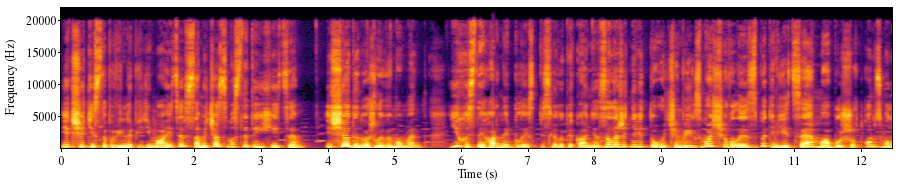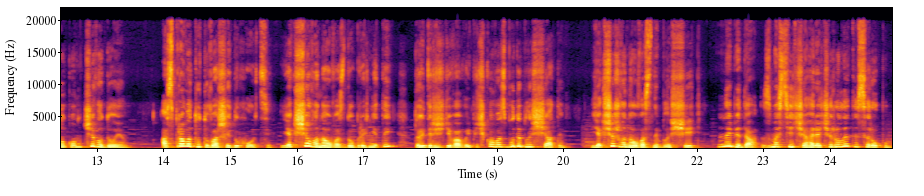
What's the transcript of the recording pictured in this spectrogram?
Якщо тісто повільно підіймається, саме час змастити їх яйцем. І ще один важливий момент. Їх ось цей гарний блиск після випікання залежить не від того, чим ви їх змащували, збитим яйцем або жовтком з молоком чи водою. А справа тут у вашій духовці. Якщо вона у вас добре гнітить, то й дріждєва випічка у вас буде блищати. Якщо ж вона у вас не блищить, не біда, змастіть гарячі рулети сиропом.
